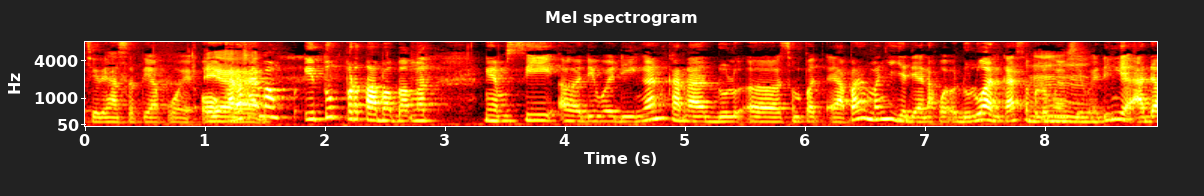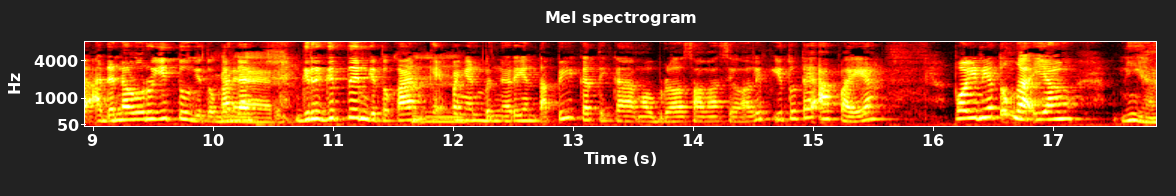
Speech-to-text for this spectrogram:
ciri khas setiap WO Iya. karena emang itu pertama banget nge-MC eh, di weddingan karena dulu eh, sempet eh, apa namanya jadi anak duluan kan sebelum MC wedding ya ada ada naluri itu gitu kan. Dan Benar. gregetin gitu kan kayak pengen benerin. Tapi ketika ngobrol sama si Olive itu teh apa ya poinnya tuh nggak yang nih ya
